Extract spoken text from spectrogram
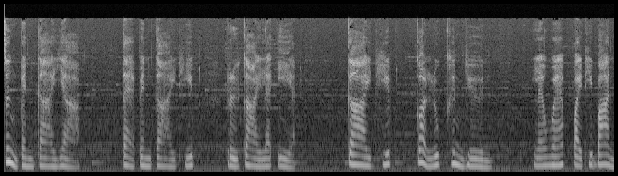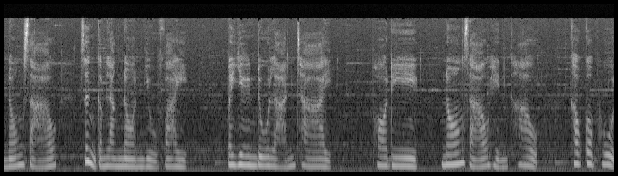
ซึ่งเป็นกายหยาบ แต่เป็นกายทิพย์หรือกายละเอียด กายทิพย์ก็ลุกขึ้นยืน แล้วแวบไปที่บ้านน้องสาว ซึ่งกำลังนอนอยู่ไฟ ไปยืนดูหลานชาย พอดี น้องสาวเห็นเข้า เขาก็พูด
